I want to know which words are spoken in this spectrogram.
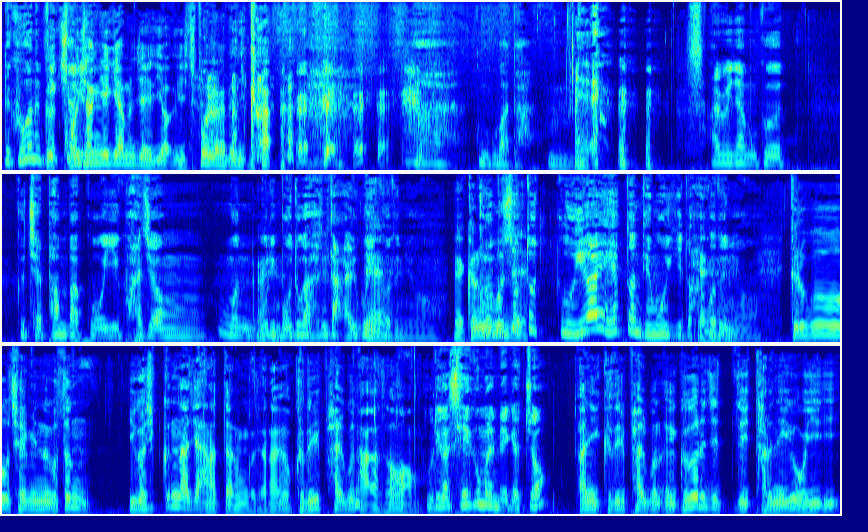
근데 그거는 그. 더 이상 얘기하면 이제 스포일러가 되니까. 아, 궁금하다. 음. 예. 아 왜냐하면 그, 그 재판 받고 이 과정은 네. 우리 모두가 사실 다 알고 예. 있거든요. 예, 그리고 그러면서 또 의아해했던 대목이기도 예. 하거든요. 그리고 재밌는 것은 이것이 끝나지 않았다는 거잖아요. 그들이 팔고 나가서 우리가 세금을 매겼죠. 아니 그들이 팔고 에, 그거는 이제 다른 얘기고 이, 이-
